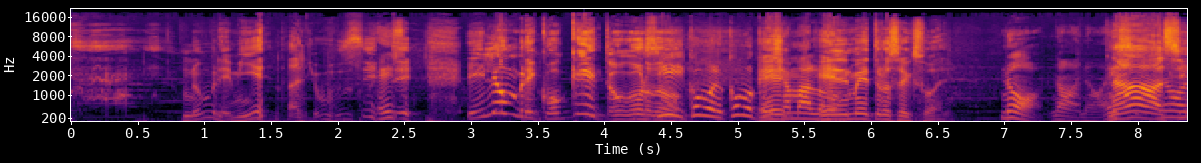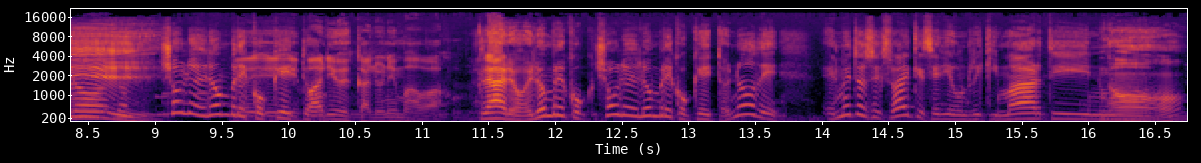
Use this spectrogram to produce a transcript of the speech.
Nombre de mierda le pusiste. Es- El hombre coqueto, gordo. Sí, ¿cómo- cómo querés El- llamarlo? El metrosexual. No, no, no. es- no, no, sí. no. Yo hablo del hombre coqueto. varios escalones más abajo. Claro, el hombre co- yo hablo del hombre coqueto, no de el metrosexual que sería un Ricky Martin. un- No.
